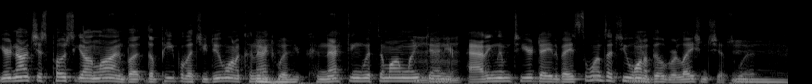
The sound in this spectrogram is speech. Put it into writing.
You're not just posting online, but the people that you do want to connect with, mm-hmm. you're connecting with them on LinkedIn. You're mm. adding them to your database, the ones that you want to mm. build relationships with. Mm.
